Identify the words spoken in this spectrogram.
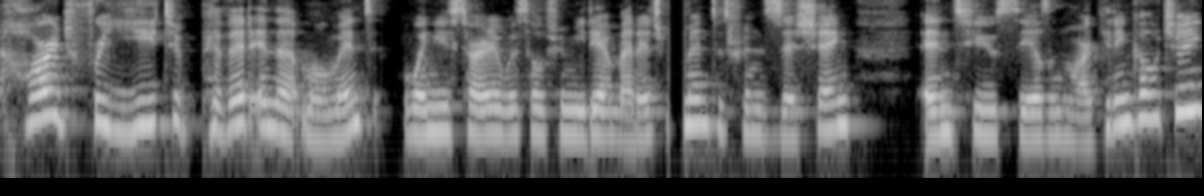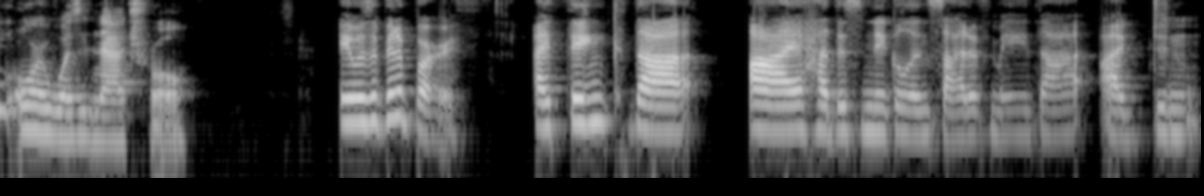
hard for you to pivot in that moment when you started with social media management to transition into sales and marketing coaching, or was it natural? It was a bit of both. I think that I had this niggle inside of me that I didn't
